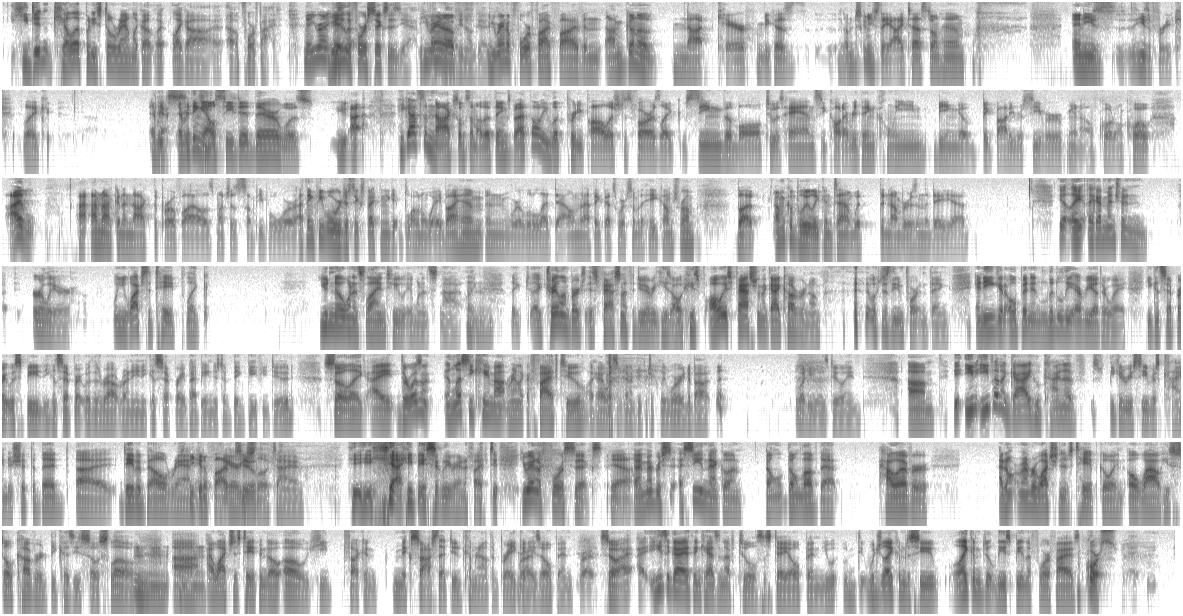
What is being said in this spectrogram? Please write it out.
he didn't kill it, but he still ran like a like, a, a four five. Yeah, you ran. Using yeah, the four sixes, yeah, he that- ran a no good. he ran a four five five, and I'm gonna not care because I'm just gonna use the eye test on him, and he's he's a freak. Like every Yes. everything else he did there was he I, he got some knocks on some other things, but I thought he looked pretty polished as far as like seeing the ball to his hands. He caught everything clean, being a big body receiver, you know, quote unquote. I. I- I'm not going to knock the profile as much as some people were. I think people were just expecting to get blown away by him and were a little let down, and I think that's where some of the hate comes from. But I'm completely content with the numbers and the day yet. Yeah, like like I mentioned earlier, when you watch the tape, like you know when it's lying to you and when it's not. Like like like Treylon Burks is fast enough to do every. He's always he's always faster than the guy covering him, which is the important thing. And he can get open in literally every other way. He can separate with speed. He can separate with his route running. He can separate by being just a big beefy dude. So like I there wasn't unless he came out and ran like a five two. Like I wasn't going to be particularly worried about what he was doing. Um, even a guy who kind of, speaking of receivers, kind of shit the bed. Uh, David Bell ran Speaking a of five very two. slow time. He yeah, he basically ran a five two. He ran a four six. Yeah. I remember seeing that going. Don't don't love that. However, I don't remember watching his tape going, "Oh wow, he's so covered because he's so slow." Mm-hmm, uh, I watch his tape and go, "Oh, he fucking mix sauce that dude coming out the break and he's open." Right. So I, I, he's a guy I think has enough tools to stay open. You would you like him to see like him to at least be in the four or fives? Of course.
